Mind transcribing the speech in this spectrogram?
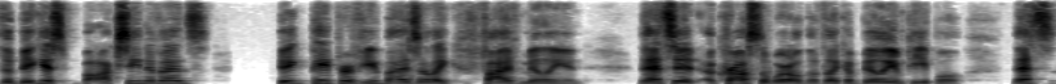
the biggest boxing events, big pay per view buys are like five million. That's it across the world of like a billion people. That's,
